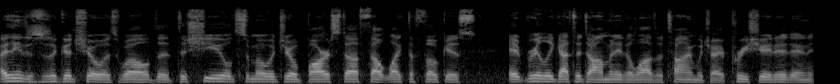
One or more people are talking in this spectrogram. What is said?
I think this is a good show as well. The the Shield Samoa Joe bar stuff felt like the focus it really got to dominate a lot of the time, which I appreciated. And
